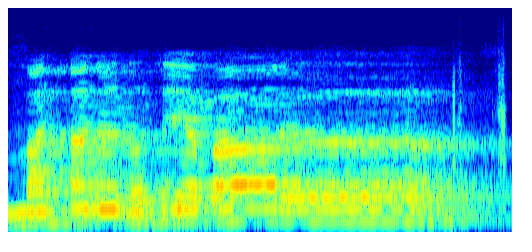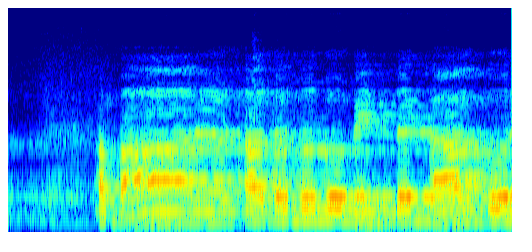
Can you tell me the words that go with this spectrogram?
ਮਨ ਤਨ ਰੋਚੇ ਅਪਾਰ। ਅਪਾਰ ਅਗਮ ਗੋਬਿੰਦ ਠਾਕੁਰ,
